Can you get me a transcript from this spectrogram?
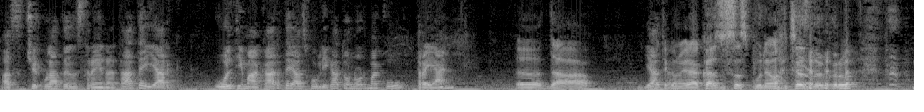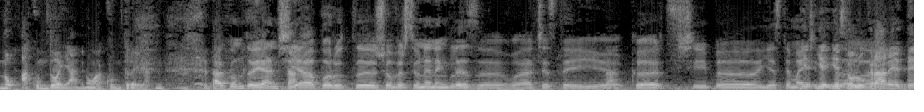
ați circulat în străinătate, iar ultima carte ați publicat-o în urmă cu 3 ani? Uh, da, Iată. Poate că nu era cazul să spunem acest lucru. nu, acum 2 ani, nu acum 3 ani. Acum 2 ani da. și a apărut și o versiune în engleză a acestei da. cărți și este mai citită Este o lucrare în, de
